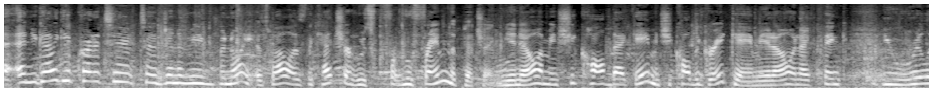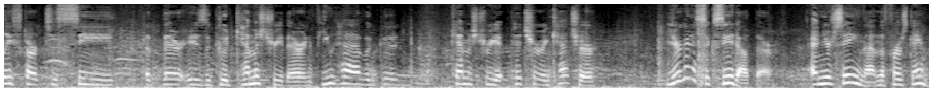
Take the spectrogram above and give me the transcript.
And you got to give credit to, to Genevieve Benoit as well as the catcher who's who framed the pitching. You know, I mean, she called that game and she called a great game. You know, and I think you really start to see that there is a good chemistry there, and if you have a good chemistry at pitcher and catcher, you're going to succeed out there. And you're seeing that in the first game.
